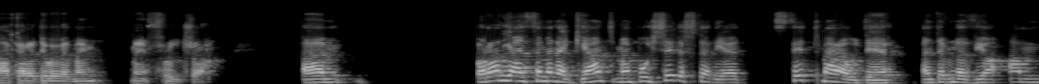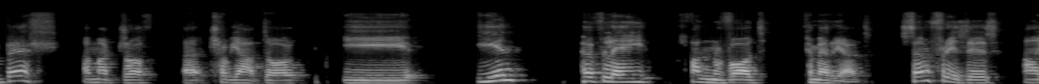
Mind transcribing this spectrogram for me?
ac ar y diwedd mae'n mae ffrwydro. Um, o ran iaith y mynegiant, mae'n bwysig ystyried sut mae'r awdur yn defnyddio ambell ymadrodd uh, trawiadol i un hyfleu hanfod cymeriad. Some phrases I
